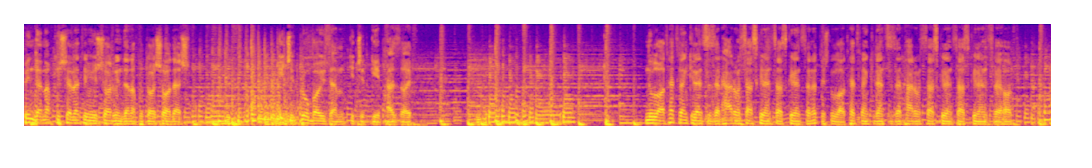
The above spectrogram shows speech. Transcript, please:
Minden nap kísérleti műsor, minden nap utolsó adás. Kicsit próbaüzem, kicsit gépházzaj. 0679.395 és 0679.396.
